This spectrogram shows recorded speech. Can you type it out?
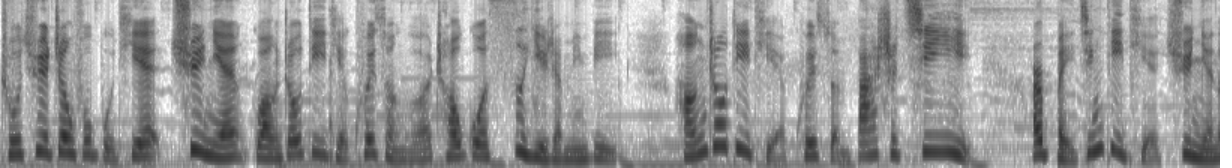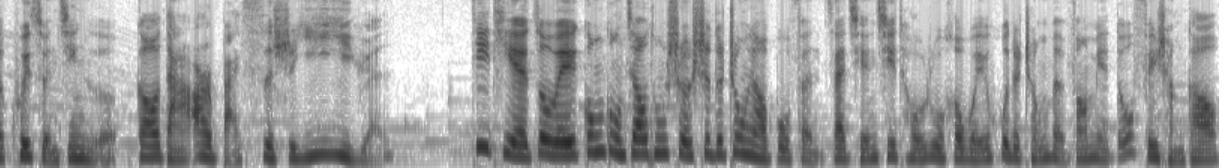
除去政府补贴，去年广州地铁亏损额超过四亿人民币，杭州地铁亏损八十七亿，而北京地铁去年的亏损金额高达二百四十一亿元。地铁作为公共交通设施的重要部分，在前期投入和维护的成本方面都非常高，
